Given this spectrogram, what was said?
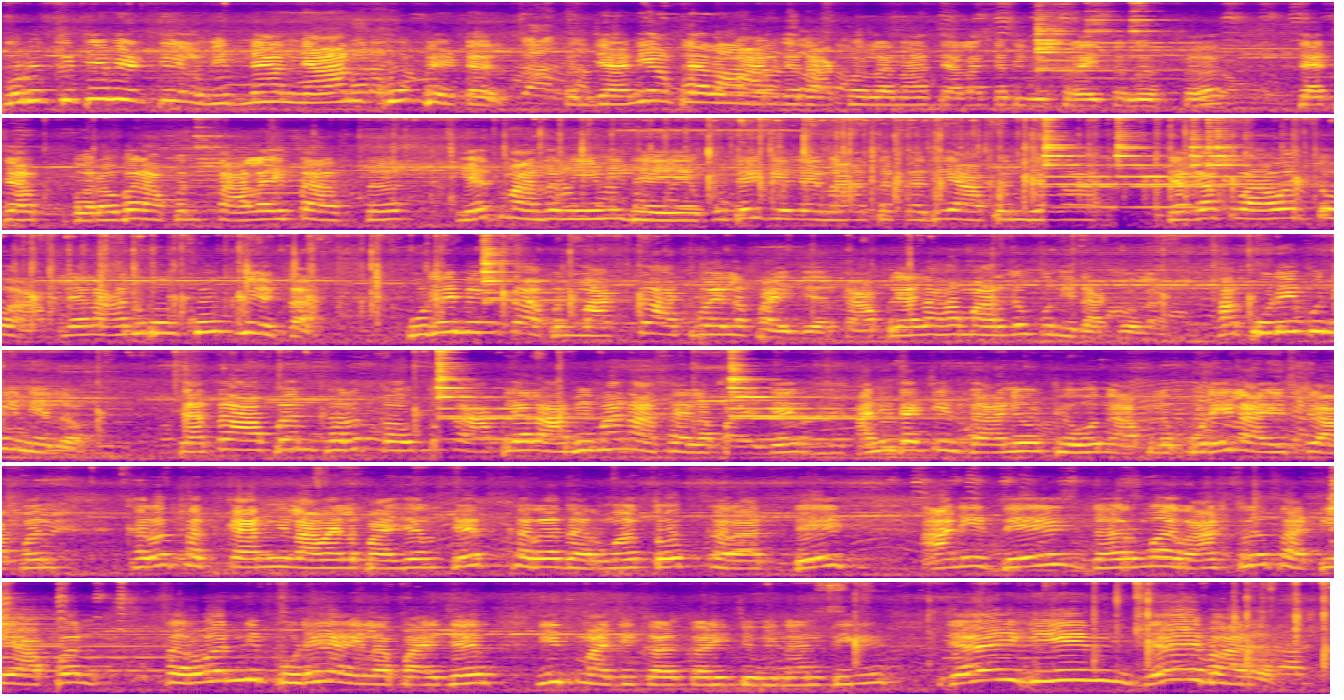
गुरु किती भेटतील? विज्ञान ज्ञान खूप भेटेल. पण ज्याने आपल्याला मार्ग दाखवला ना त्याला कधी विसरायचं नसतं. त्याच्या बरोबर आपण चालायचं असतं. हेच माझं नेहमी ध्येय. कुठे गेले ना तर कधी आपण जेव्हा जगात वावरतो आपल्याला अनुभव खूप मिळतात. पुढे मिळतं पण मागचं आठवायला पाहिजे. का आपल्याला हा मार्ग कुणी दाखवला? हा पुढे कुणी नेलं? त्याचा आपण खरंच कौतुक आपल्याला अभिमान असायला पाहिजे. आणि त्याची जाणीव ठेवून आपलं पुढील आयुष्य आपण खरंच सत्कारणी लावायला पाहिजे. तेच खरं धर्म तोच खरा देश. आणि देश धर्म राष्ट्रासाठी आपण सर्वांनी पुढे यायला पाहिजे हीच माझी कळकळीची विनंती. जय हिंद जय भारत.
